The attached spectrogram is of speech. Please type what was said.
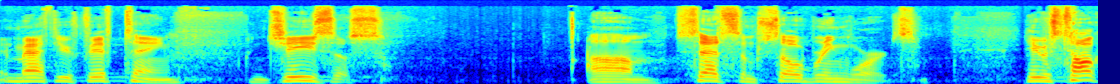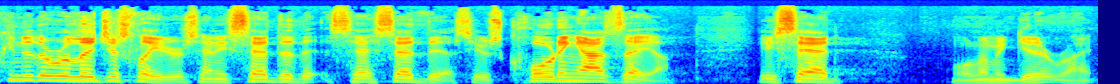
In Matthew 15, Jesus um, said some sobering words. He was talking to the religious leaders and he said, to the, said this. He was quoting Isaiah. He said, Well, let me get it right.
